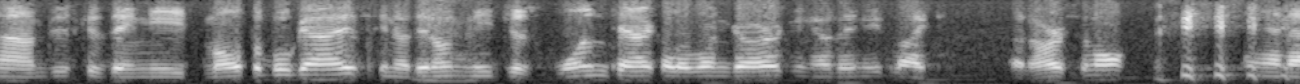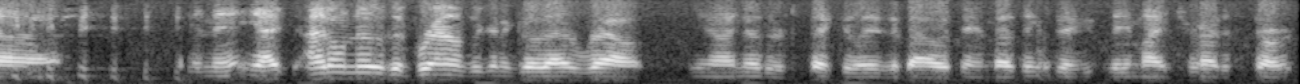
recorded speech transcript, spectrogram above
um, just because they need multiple guys. You know, they don't need just one tackle or one guard. You know, they need like an arsenal. and uh, and then, yeah, I, I don't know the Browns are going to go that route. You know, I know they're speculated about with him, but I think they they might try to start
